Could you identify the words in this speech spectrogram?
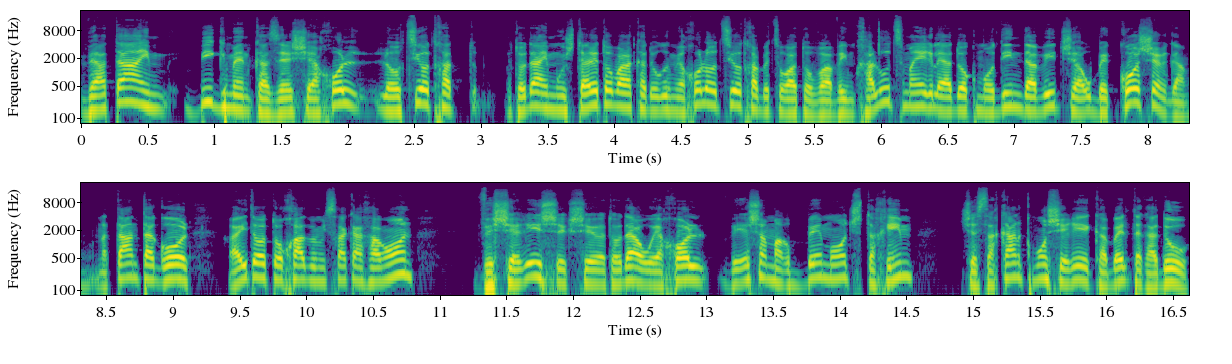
ואתה עם ביגמן כזה שיכול להוציא אותך, אתה יודע, אם הוא ישתלט טוב על הכדורים, יכול להוציא אותך בצורה טובה, ועם חלוץ מהיר לידו כמו דין דוד, שהוא בכושר גם, נתן את הגול, ראית אותו חד במשחק האחרון, ושרי, שאתה יודע, הוא יכול, ויש שם הרבה מאוד שטחים, ששחקן כמו שרי יקבל את הכדור,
